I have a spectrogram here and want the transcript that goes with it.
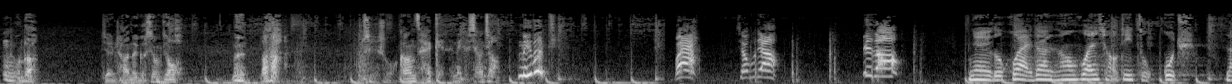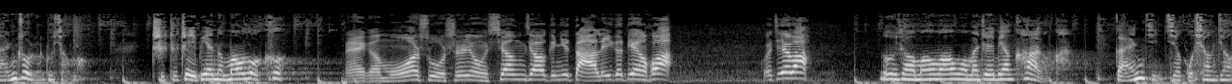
等等，检查那个香蕉。嗯，老大，这是我刚才给的那个香蕉，没问题。喂，小姑娘，别走！那个坏蛋狼獾小弟走过去，拦住了陆小萌，指着这边的猫洛克：“那个魔术师用香蕉给你打了一个电话，快接吧。”陆小萌往我们这边看了看。赶紧接过香蕉，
